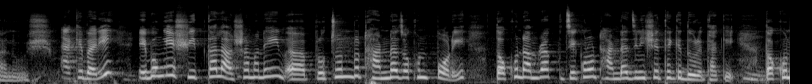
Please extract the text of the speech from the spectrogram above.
মানুষ। একেবারেই। এবং এই শীতকাল আসা মানেই প্রচণ্ড ঠান্ডা যখন পড়ে তখন আমরা যে কোনো ঠান্ডা জিনিসের থেকে দূরে থাকি। তখন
